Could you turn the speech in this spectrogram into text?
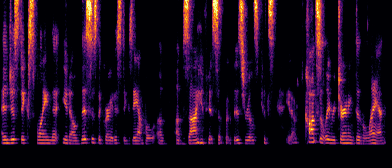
and just explained that, you know, this is the greatest example of, of Zionism, of Israel's, you know, constantly returning to the land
